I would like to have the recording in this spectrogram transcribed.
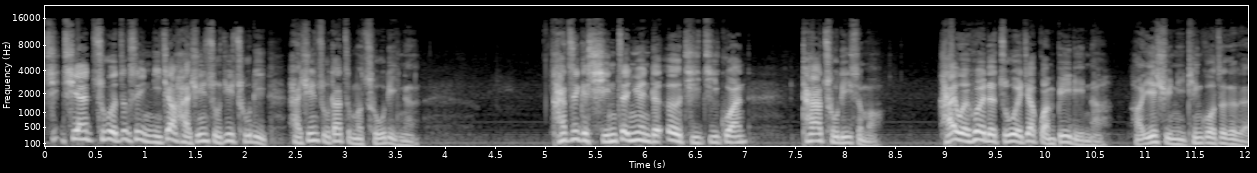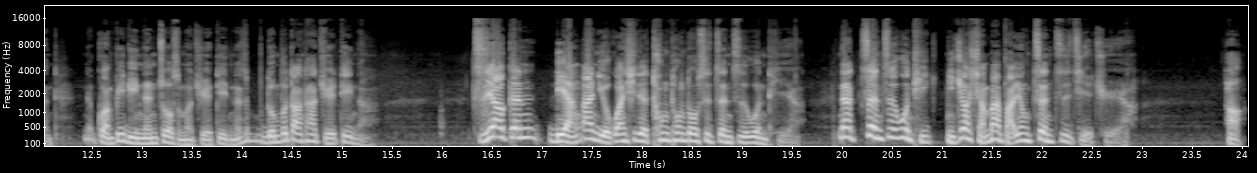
现在出了这个事情，你叫海巡署去处理，海巡署他怎么处理呢？他是一个行政院的二级机关，他要处理什么？台委会的主委叫管碧玲啊，好，也许你听过这个人。那管碧玲能做什么决定呢？是轮不到他决定啊。只要跟两岸有关系的，通通都是政治问题啊。那政治问题，你就要想办法用政治解决啊。好，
